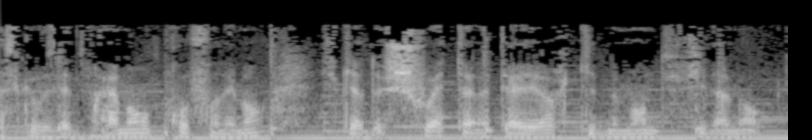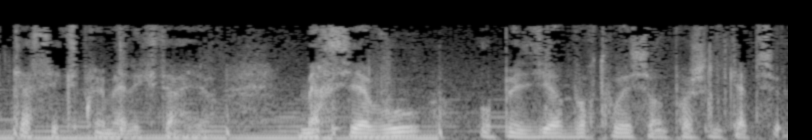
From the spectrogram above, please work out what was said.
à ce que vous êtes vraiment profondément, ce qu'il y a de chouette à l'intérieur qui ne demande finalement qu'à s'exprimer à l'extérieur. Merci à vous, au plaisir de vous retrouver sur une prochaine capsule.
